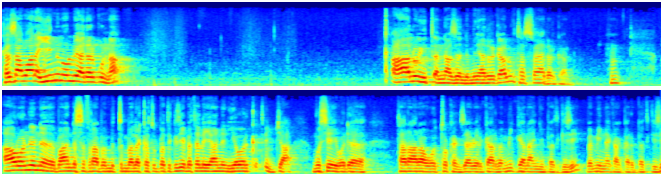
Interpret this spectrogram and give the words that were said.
ከዛ በኋላ ይህንን ሁሉ ያደርጉና ቃሉ ይጠና ዘንድ ምን ያደርጋሉ? ተስፋ ያደርጋሉ። አሮንን በአንድ ስፍራ በምትመለከቱበት ጊዜ በተለይ ያንን የወርቅ ጥጃ ሙሴ ወደ ተራራ ወጥቶ ከእግዚአብሔር ጋር በሚገናኝበት ጊዜ በሚነጋገርበት ጊዜ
